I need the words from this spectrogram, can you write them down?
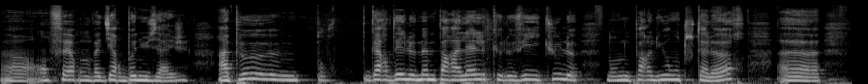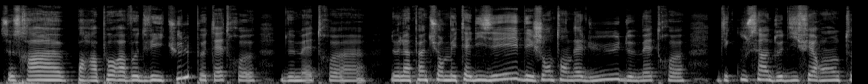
en faire, on va dire, bon usage. Un peu pour garder le même parallèle que le véhicule dont nous parlions tout à l'heure. ce sera par rapport à votre véhicule, peut-être de mettre de la peinture métallisée, des jantes en alu, de mettre des coussins de différentes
